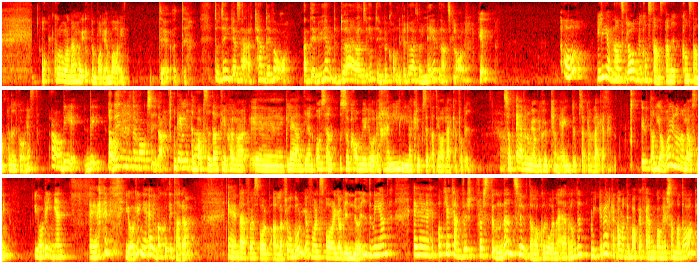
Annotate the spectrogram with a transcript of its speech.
Och corona har ju uppenbarligen varit död. Då tänker jag så här, kan det vara att det du egentligen, du är alltså inte hypokondriker, du är alltså levnadsglad? Ja, ja levnadsglad med konstant, panik, konstant panikångest. Ja. Det, det, Ja, ja. det är ju en liten baksida. Det är en liten baksida till själva eh, glädjen. Och sen så kommer ju då det här lilla kruxet att jag har läkarfobi. Så att även om jag blir sjuk kan jag ju inte uppsöka en läkare. Utan jag har ju en annan lösning. Jag ringer, eh, jag ringer 1170 Tarra. Eh, där får jag svar på alla frågor. Jag får ett svar jag blir nöjd med. Eh, och jag kan för, för stunden sluta ha corona även om den mycket väl kan komma tillbaka fem gånger samma dag.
